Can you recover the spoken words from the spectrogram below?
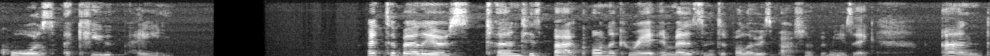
cause acute pain. Hector Berlioz turned his back on a career in medicine to follow his passion for music and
